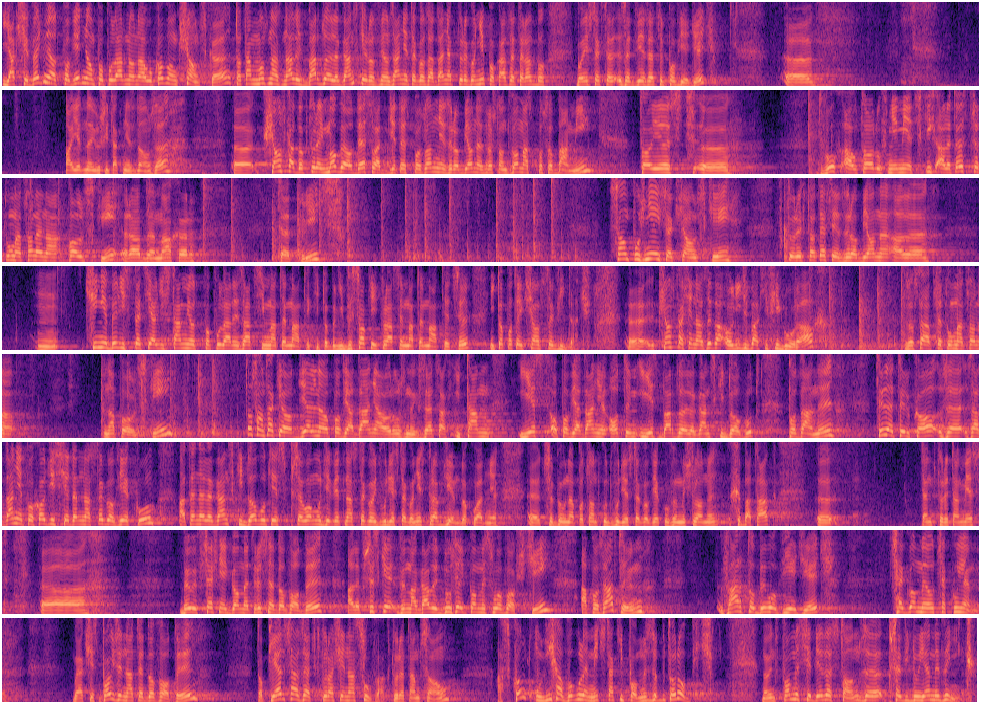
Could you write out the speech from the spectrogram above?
Jak się weźmie odpowiednią popularno-naukową książkę, to tam można znaleźć bardzo eleganckie rozwiązanie tego zadania, którego nie pokażę teraz, bo, bo jeszcze chcę ze dwie rzeczy powiedzieć. E, a jedne już i tak nie zdążę. E, Książka, do której mogę odesłać, gdzie to jest porządnie zrobione, zresztą dwoma sposobami, to jest e, dwóch autorów niemieckich, ale to jest przetłumaczone na polski, Rademacher Teplitz. Są późniejsze książki, w których to też jest zrobione, ale Ci nie byli specjalistami od popularyzacji matematyki. To byli wysokiej klasy matematycy i to po tej książce widać. E, Książka się nazywa O liczbach i figurach. Została przetłumaczona na polski. To są takie oddzielne opowiadania o różnych rzeczach i tam jest opowiadanie o tym i jest bardzo elegancki dowód podany. Tyle tylko, że zadanie pochodzi z XVII wieku, a ten elegancki dowód jest z przełomu XIX i XX. Nie sprawdziłem dokładnie, e, czy był na początku XX wieku wymyślony. Chyba tak. Ten, który tam jest. E, Były wcześniej geometryczne dowody, ale wszystkie wymagały dużej pomysłowości, a poza tym warto było wiedzieć, czego my oczekujemy. Bo jak się spojrzy na te dowody, to pierwsza rzecz, która się nasuwa, które tam są, a skąd u licha w ogóle mieć taki pomysł, żeby to robić? No więc pomysł się bierze stąd, że przewidujemy wynik.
